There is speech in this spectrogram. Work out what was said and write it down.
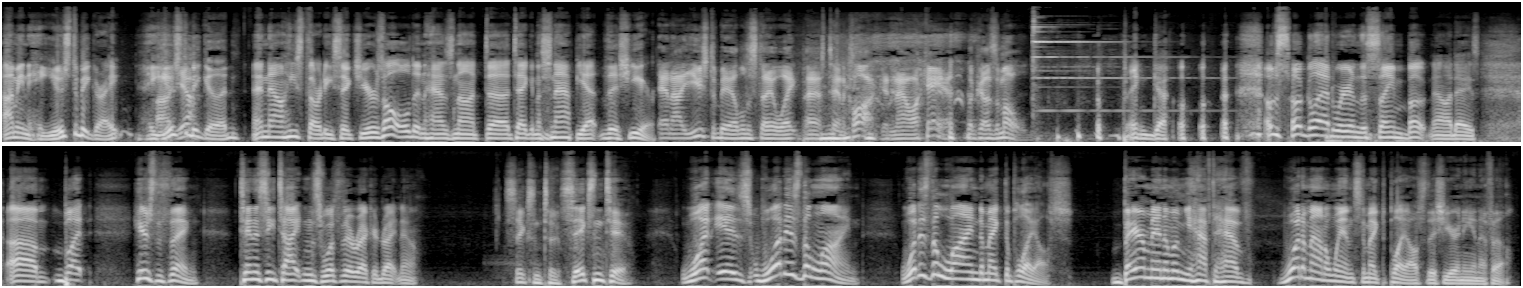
I mean, he used to be great. He Uh, used yeah. to be good, and now he's 36 years old and has not uh, taken a snap yet this year. And I used to be able to stay awake past 10 o'clock, and now I can't because I'm old. Bingo. I'm so glad we're in the same boat nowadays. Um, but here's the thing: Tennessee Titans. What's their record right now? Six and two. Six and two. What is what is the line? What is the line to make the playoffs? Bare minimum, you have to have what amount of wins to make the playoffs this year in the NFL,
